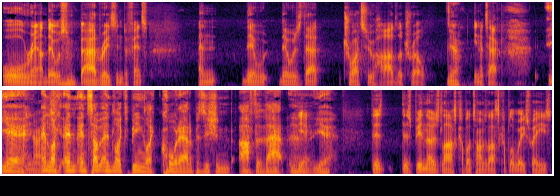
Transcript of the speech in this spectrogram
all round. There were Mm-hmm. some bad reads in defence, and there were there was that try too hard Latrell yeah, in attack. Yeah, You know, and like and and some and like being like caught out of position after that. uh, Yeah. yeah, There's there's been those last couple of times, last couple of weeks where he's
